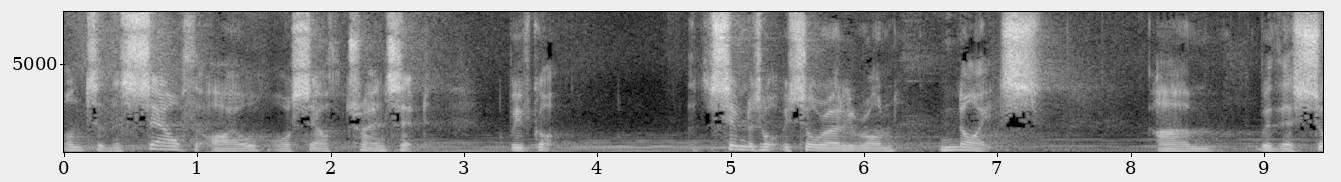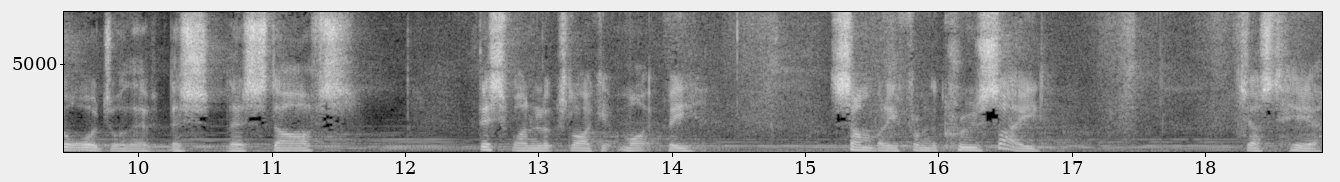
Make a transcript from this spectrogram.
onto the south aisle or south transept, we've got similar to what we saw earlier on knights um, with their swords or their, their, their staffs. This one looks like it might be somebody from the crusade just here.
